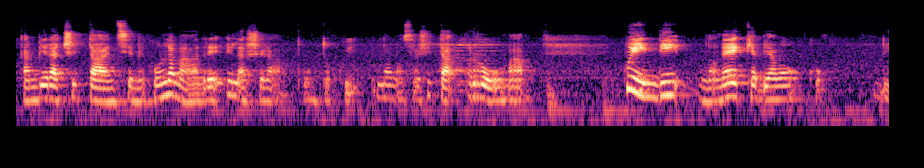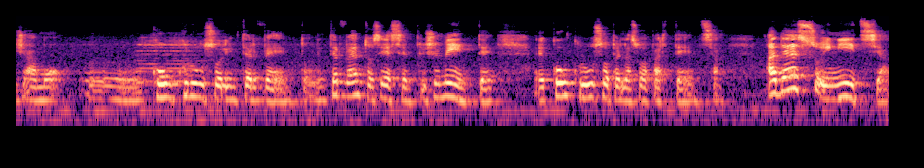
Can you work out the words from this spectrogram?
cambierà città insieme con la madre e lascerà appunto qui la nostra città, Roma. Quindi non è che abbiamo diciamo, eh, concluso l'intervento, l'intervento si è semplicemente eh, concluso per la sua partenza. Adesso inizia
